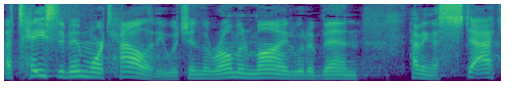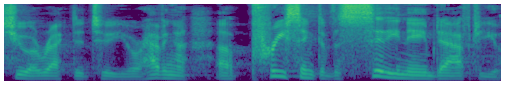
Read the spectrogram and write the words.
a taste of immortality, which in the Roman mind would have been having a statue erected to you or having a, a precinct of the city named after you,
